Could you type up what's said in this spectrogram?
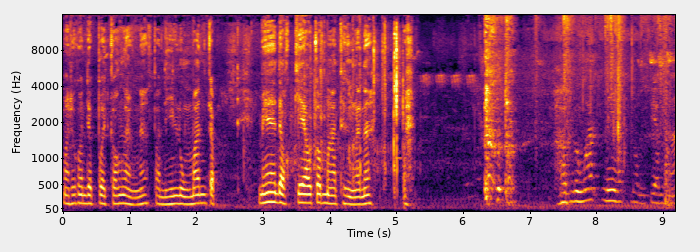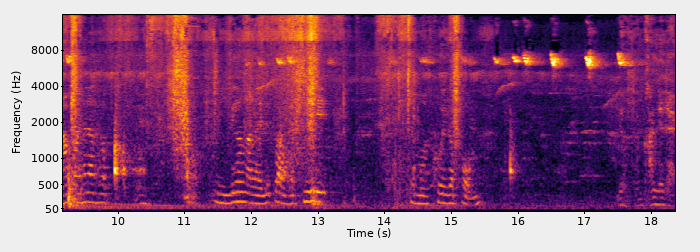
มาทุกคนเดี๋ยวเปิดกล้องหลังนะ ตอนนี้ลุงมั่นกับแม่ดอกแก้วก็มาถึงแล้วนะไป ครับลุงมั่นนี่ครับผมเตรียมน้ำไว้ให้แล้วครับ มีเรื่องอะไรหรือเปล่าครับที่จะมาคุยกับผมเรื่องสำคัญเลยแหละ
